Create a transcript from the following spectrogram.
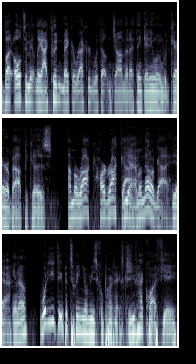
but ultimately, I couldn't make a record with Elton John that I think anyone would care about because I'm a rock, hard rock guy. Yeah. I'm a metal guy. Yeah. You know? What do you do between your musical projects? Because you've had quite a few.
